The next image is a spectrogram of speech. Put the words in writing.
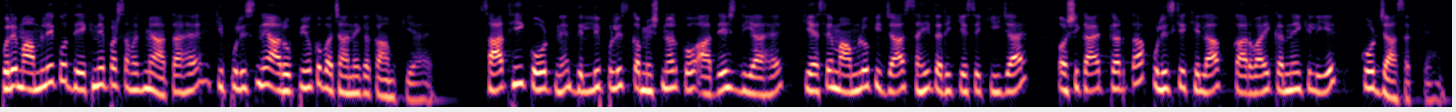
पूरे मामले को देखने पर समझ में आता है कि पुलिस ने आरोपियों को बचाने का काम किया है। साथ ही कोर्ट ने दिल्ली पुलिस कमिश्नर को आदेश दिया है कि ऐसे मामलों की जाँच सही तरीके से की जाए और शिकायतकर्ता पुलिस के खिलाफ कार्रवाई करने के लिए कोर्ट जा सकते हैं।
